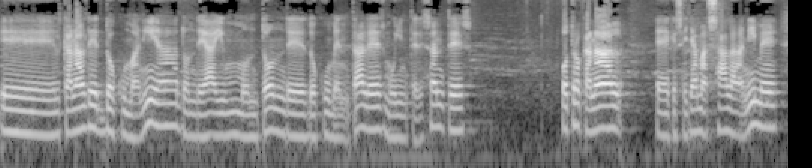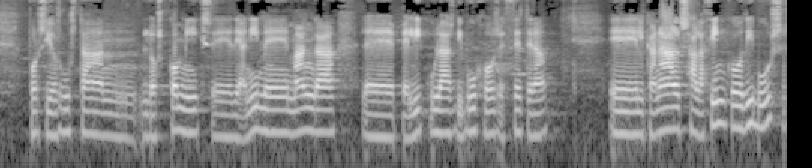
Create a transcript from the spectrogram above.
Eh, el canal de Documanía, donde hay un montón de documentales muy interesantes. Otro canal eh, que se llama Sala Anime, por si os gustan los cómics de anime, manga, películas, dibujos, etcétera. El canal Sala 5 Dibus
